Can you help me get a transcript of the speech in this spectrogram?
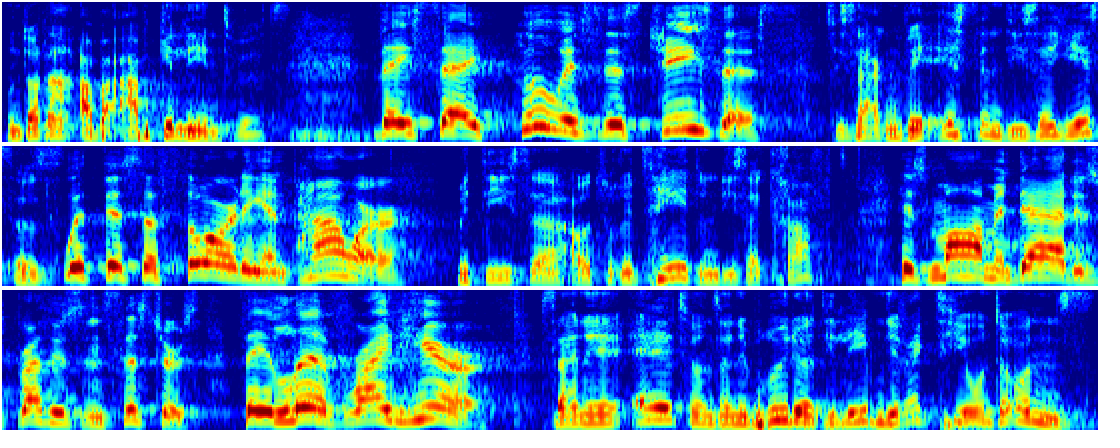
und dort aber abgelehnt wird. They say, Who is this Jesus Sie sagen, wer ist denn dieser Jesus with this authority and power? mit dieser Autorität und dieser Kraft? His mom and dad, his brothers and sisters, they live right here. Seine Eltern, seine Brüder, die leben direkt hier unter uns.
